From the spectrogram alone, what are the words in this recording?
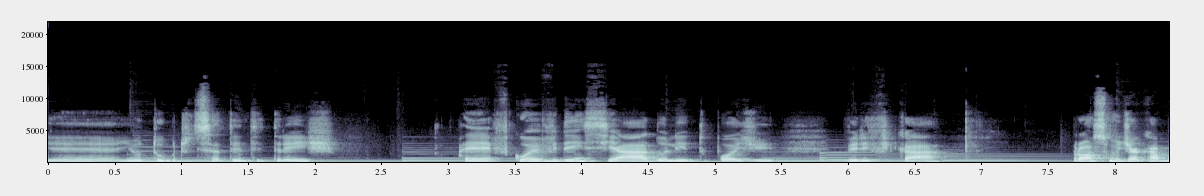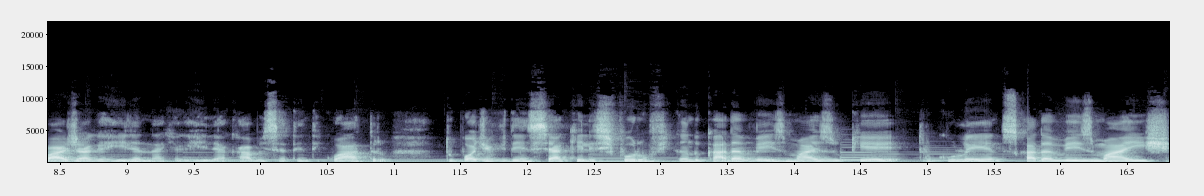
é, em outubro de 73, é, ficou evidenciado ali, tu pode verificar, próximo de acabar já a guerrilha, né, que a guerrilha acaba em 74, tu pode evidenciar que eles foram ficando cada vez mais o que truculentos, cada vez mais,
